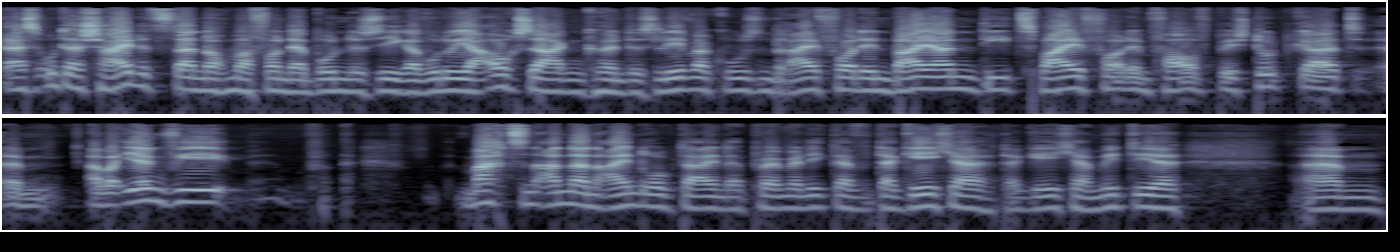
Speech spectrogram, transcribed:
das unterscheidet es dann nochmal von der Bundesliga, wo du ja auch sagen könntest, Leverkusen drei vor den Bayern, die zwei vor dem VfB Stuttgart. Ähm, aber irgendwie macht es einen anderen Eindruck da in der Premier League. Da, da gehe ich ja, da gehe ich ja mit dir. Ähm,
